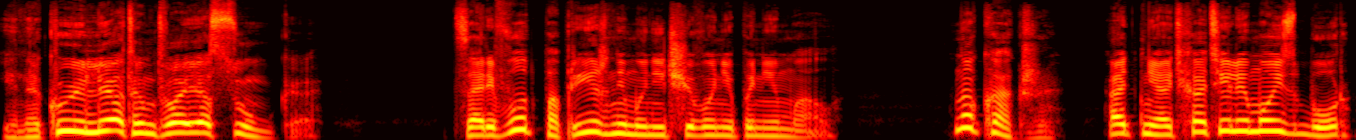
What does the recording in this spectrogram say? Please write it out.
«И на кой ляд им твоя сумка?» Царь-вод по-прежнему ничего не понимал. «Ну как же, отнять хотели мой сбор,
